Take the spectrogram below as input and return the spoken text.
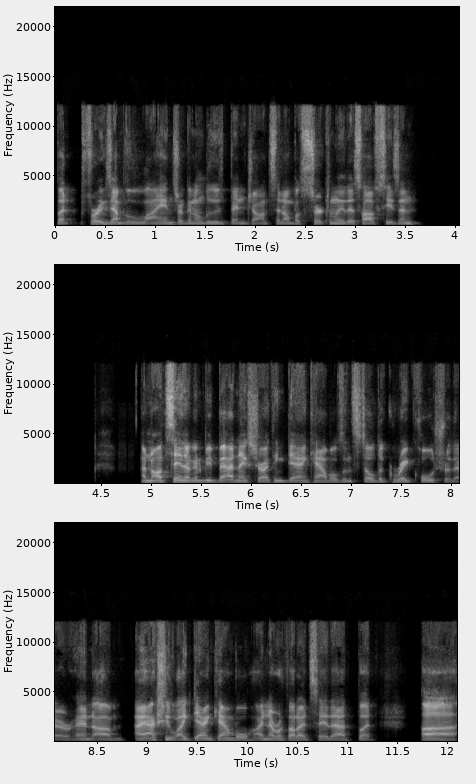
But for example, the Lions are going to lose Ben Johnson almost certainly this offseason. I'm not saying they're going to be bad next year. I think Dan Campbell's instilled a great culture there. And um, I actually like Dan Campbell. I never thought I'd say that, but uh,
